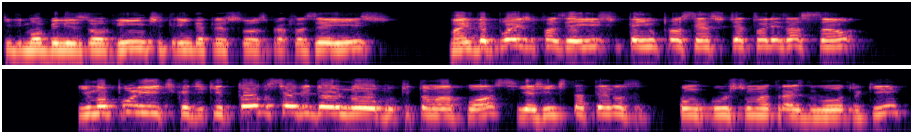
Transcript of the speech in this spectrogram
que mobilizou 20, 30 pessoas para fazer isso. Mas depois de fazer isso, tem o um processo de atualização e uma política de que todo servidor novo que tomar posse, e a gente está tendo concurso um atrás do outro aqui,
